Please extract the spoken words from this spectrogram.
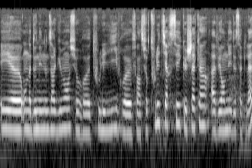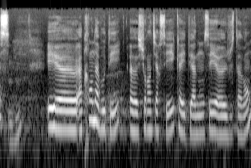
et on a donné nos arguments sur tous les livres, enfin sur tous les tiercés que chacun avait emmené de sa classe. Mhm. Et euh, après, on a voté euh, sur un tiercé qui a été annoncé euh, juste avant.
